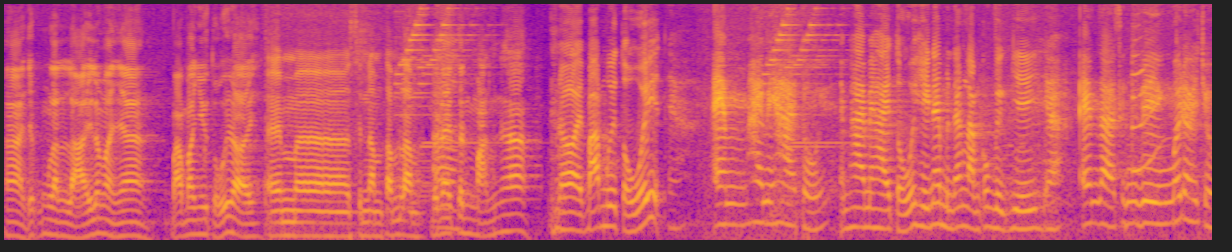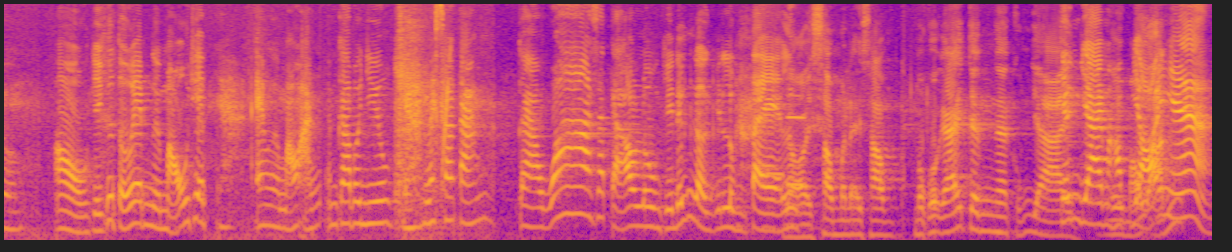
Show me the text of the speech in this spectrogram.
à chắc cũng lành lợi lắm mà nha. Bạn bao nhiêu tuổi rồi? Em ờ, sinh năm 85. bên đây tên mạnh ha. Rồi 30 tuổi. Dạ. Em 22 tuổi. Em 22 tuổi. Hiện nay mình đang làm công việc gì? Dạ, em là sinh viên mới ra trường. Ồ chị cứ tưởng em người mẫu chứ em. Dạ, em người mẫu ảnh. Em cao bao nhiêu? Dạ, mét 68 cao quá sát cao luôn chị đứng gần chị lùng tè luôn. Rồi xong bên đây xong. Một cô gái chân cũng dài chân dài mà học giỏi ảnh. nha.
